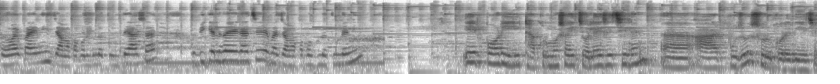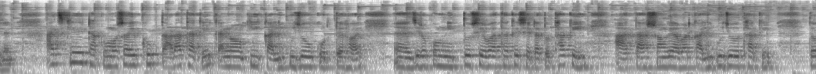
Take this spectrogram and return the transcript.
সময় পাইনি জামা কাপড়গুলো তুলতে আসার। তো বিকেল হয়ে গেছে, এবার জামা কাপড়গুলো তুলে নিই। এরপরেই ঠাকুরমশাই চলে এসেছিলেন আর পুজো শুরু করে দিয়েছিলেন। আজকে ঠাকুরমশাই খুব তাড়া থাকে, কেন কি কালী পুজোও করতে হয় যেরকম নিত্য সেবা থাকে সেটা তো থাকেই, আর তার সঙ্গে আবার কালী পুজোও থাকে। তো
